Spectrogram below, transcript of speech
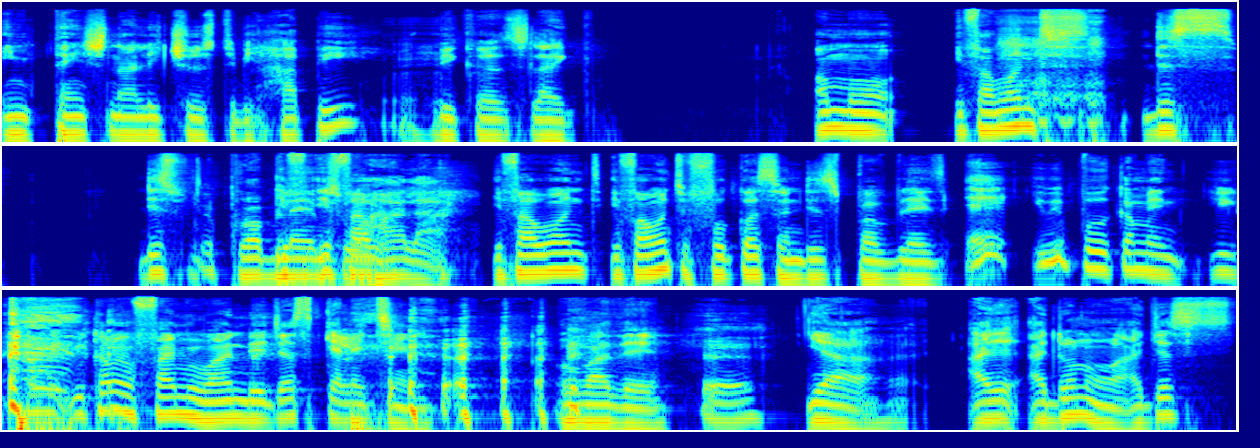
intentionally choose to be happy Mm-hmm. because like um, if I want this this Problems, if I- wahala. if I want if I want to focus on these problems, hey, you people come and you come and, you come and find me one day just skeleton over there. Yeah. Yeah, I I don't know. I just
